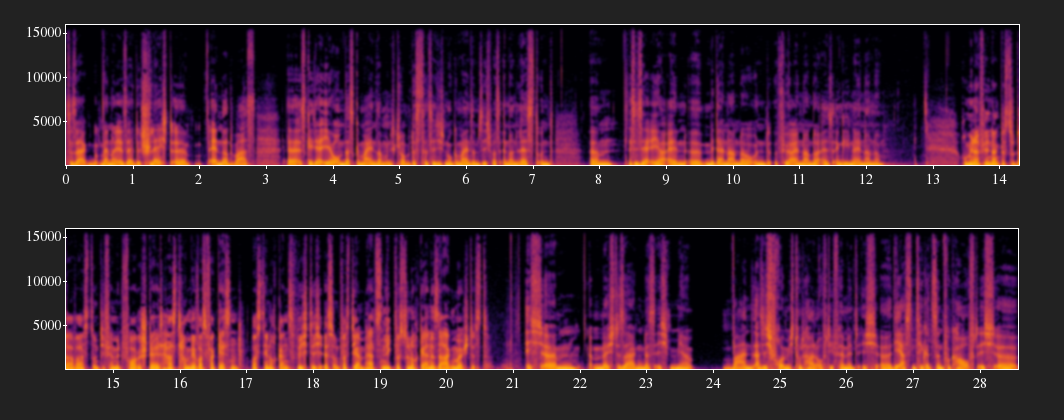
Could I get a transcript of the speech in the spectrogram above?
zu sagen, Männer, ihr seid schlecht, äh, ändert was. Äh, es geht ja eher um das Gemeinsam und ich glaube, dass tatsächlich nur gemeinsam sich was ändern lässt und ähm, es ist ja eher ein äh, Miteinander und Füreinander als ein Gegeneinander. Romina, vielen Dank, dass du da warst und die Femit vorgestellt hast. Haben wir was vergessen, was dir noch ganz wichtig ist und was dir am Herzen liegt, was du noch gerne sagen möchtest? Ich ähm, möchte sagen, dass ich mir Wahnsinn, also ich freue mich total auf die Femit. Ich, äh, die ersten Tickets sind verkauft. Ich äh,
